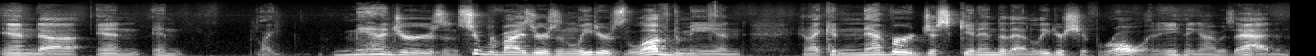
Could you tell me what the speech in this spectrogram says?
And uh, and and like managers and supervisors and leaders loved me, and and I could never just get into that leadership role in anything I was at. And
